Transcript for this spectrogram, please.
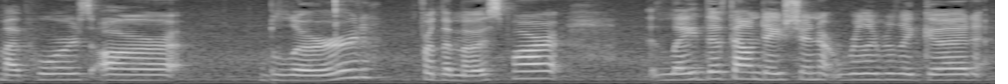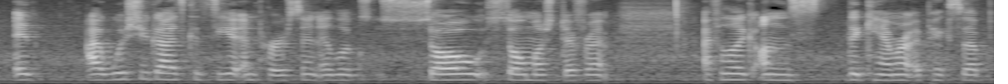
My pores are blurred for the most part. Laid the foundation really, really good. It. I wish you guys could see it in person. It looks so, so much different. I feel like on the camera it picks up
